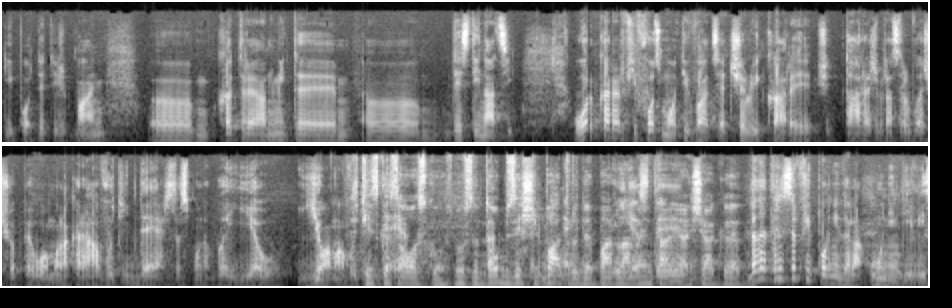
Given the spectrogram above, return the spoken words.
ipotetici bani, Uh, către anumite uh, destinații. Oricare ar fi fost motivația celui care, și tare aș vrea să-l văd și eu pe omul la care a avut ideea și să spună, băi, eu, eu am avut Știți ideea. că s-au ascuns, nu? Sunt da, 84 bine, de parlamentari, este, așa că... Da, dar trebuie să fii pornit de la un individ,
